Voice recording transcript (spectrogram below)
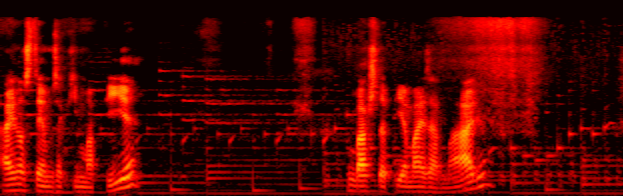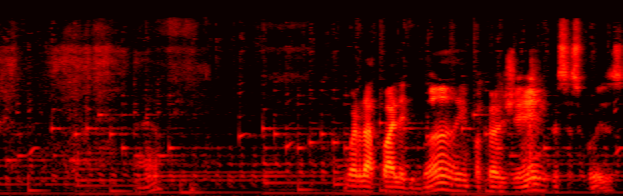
Aí nós temos aqui uma pia Embaixo da pia mais armário. Né? Guardar toalha de banho, papel higiênico, essas coisas.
